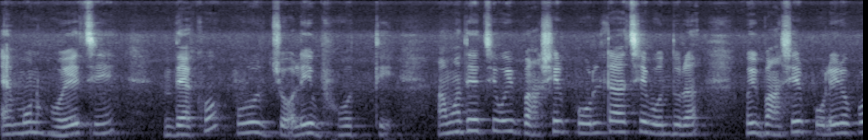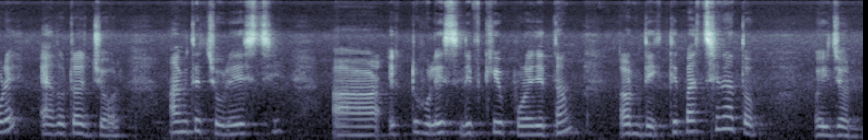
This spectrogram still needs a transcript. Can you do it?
এমন হয়েছে। দেখো, পুরো জলে ভর্তি। আমাদের যে ওই বাঁশের পোলটা আছে বন্ধুরা, ওই বাঁশের পোলের ওপরে এতটা জল। আমি তো চলে এসেছি। আর একটু হলেই স্লিপ খেয়ে পড়ে যেতাম, কারণ দেখতে পাচ্ছি না তো ওই জন্য।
